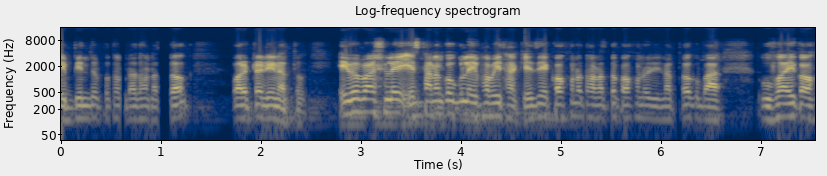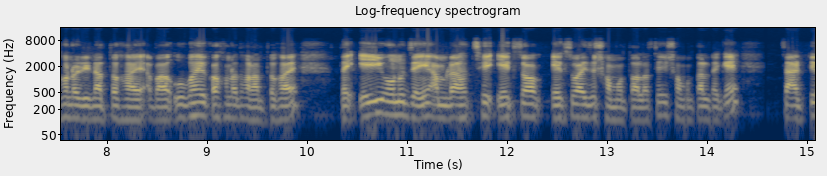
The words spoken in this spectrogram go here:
এফ বিন্দুর প্রথমটা ধনাত্মক পরেরটা ঋণাত্মক। এইভাবে আসলে স্থানাঙ্কগুলো এভাবেই থাকে যে কখনো ধনাত্মক, কখনো ঋণাত্মক বা উভয় কখনো ঋণাত্মক হয় বা উভয় কখনো ধনাত্মক হয়। তাই এই অনুযায়ী আমরা হচ্ছে এক্স এক্স ওয়াই যে সমতল আছে, এই সমতলটাকে চারটি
